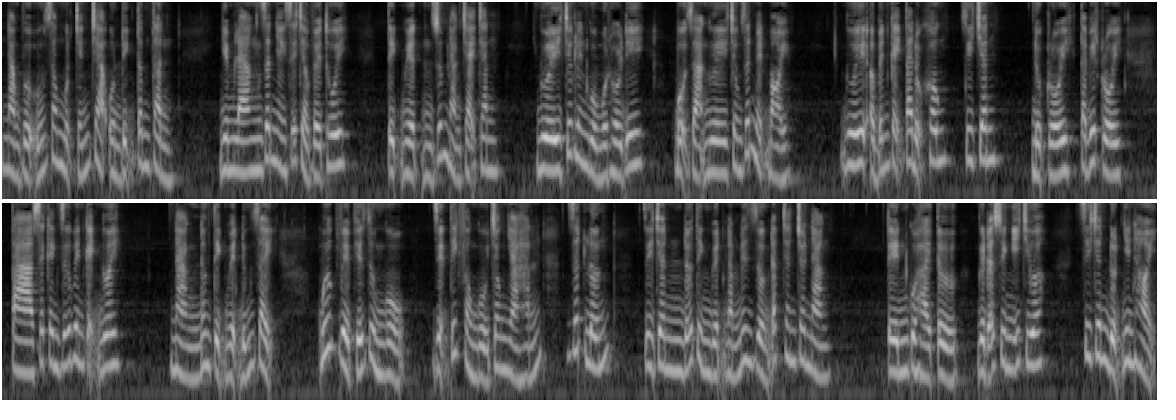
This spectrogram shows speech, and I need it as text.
nàng vừa uống xong một chén trà ổn định tâm thần. Nghiêm Lang rất nhanh sẽ trở về thôi. Tịch Nguyệt giúp nàng chạy chăn. Người trước lên ngủ một hồi đi, bộ dạng người trông rất mệt mỏi. Ngươi ở bên cạnh ta được không, Di Chân? Được rồi, ta biết rồi. Ta sẽ canh giữ bên cạnh ngươi. Nàng nâng Tịch Nguyệt đứng dậy, bước về phía giường ngủ. Diện tích phòng ngủ trong nhà hắn rất lớn. Di Chân đỡ tịch Nguyệt nằm lên giường đắp chăn cho nàng. Tên của hài tử, người đã suy nghĩ chưa? Di chân đột nhiên hỏi.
